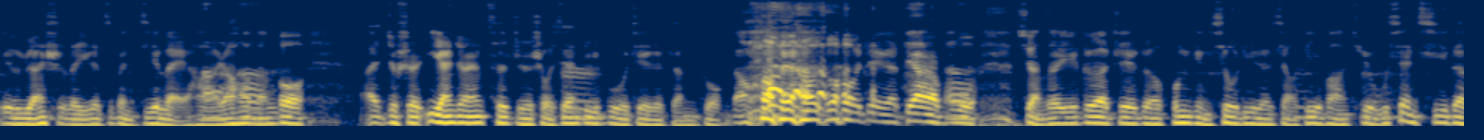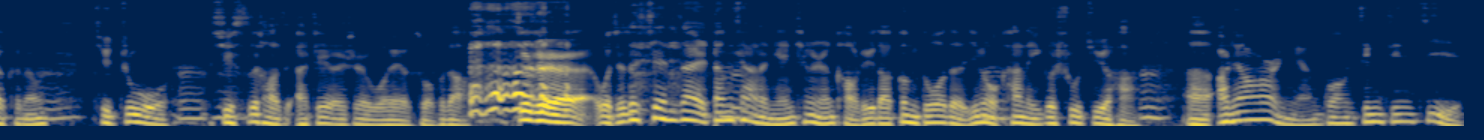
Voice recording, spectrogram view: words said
一个原始的一个资本积累哈，嗯然后能嗯够。哎，就是毅然决然辞职。首先，第一嗯。步这个咱们做不到，然后这个第二步嗯选择一个这个风景秀丽的小地嗯方，去无限期的可能嗯。去住，嗯去思考啊，这个事我也做不到。就是我觉得现在当下的年轻人考虑到更多的，因为我嗯。看了一个数据哈，嗯。呃，二零二二年光京津冀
